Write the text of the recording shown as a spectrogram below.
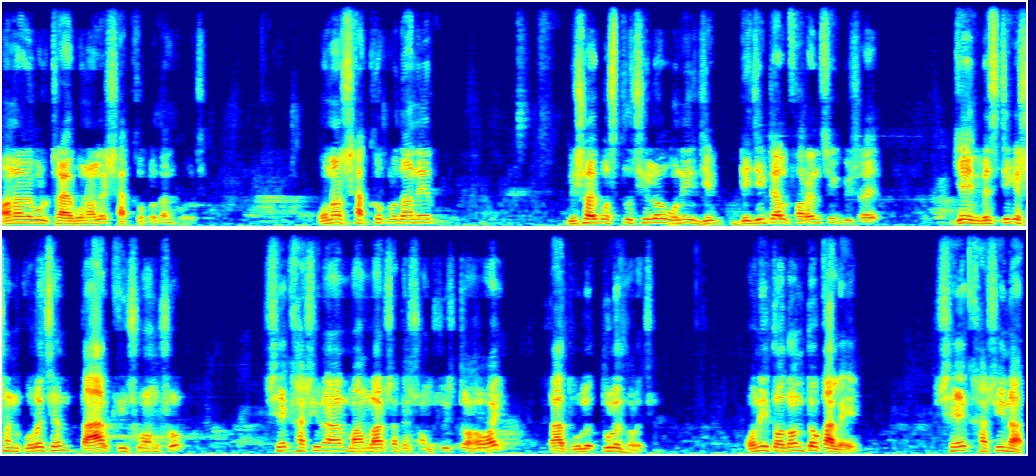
অনারেবল ট্রাইব্যুনালে সাক্ষ্য প্রদান করেছে ওনার সাক্ষ্য প্রদানের বিষয়বস্তু ছিল, উনি যে- ডিজিটাল ফরেন্সিক বিষয়ে যে ইনভেস্টিগেশন করেছেন, তার কিছু অংশ শেখ হাসিনার মামলার সাথে সংশ্লিষ্ট হওয়ায় তা তুলে তুলে ধরেছেন। উনি তদন্তকালে শেখ হাসিনার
